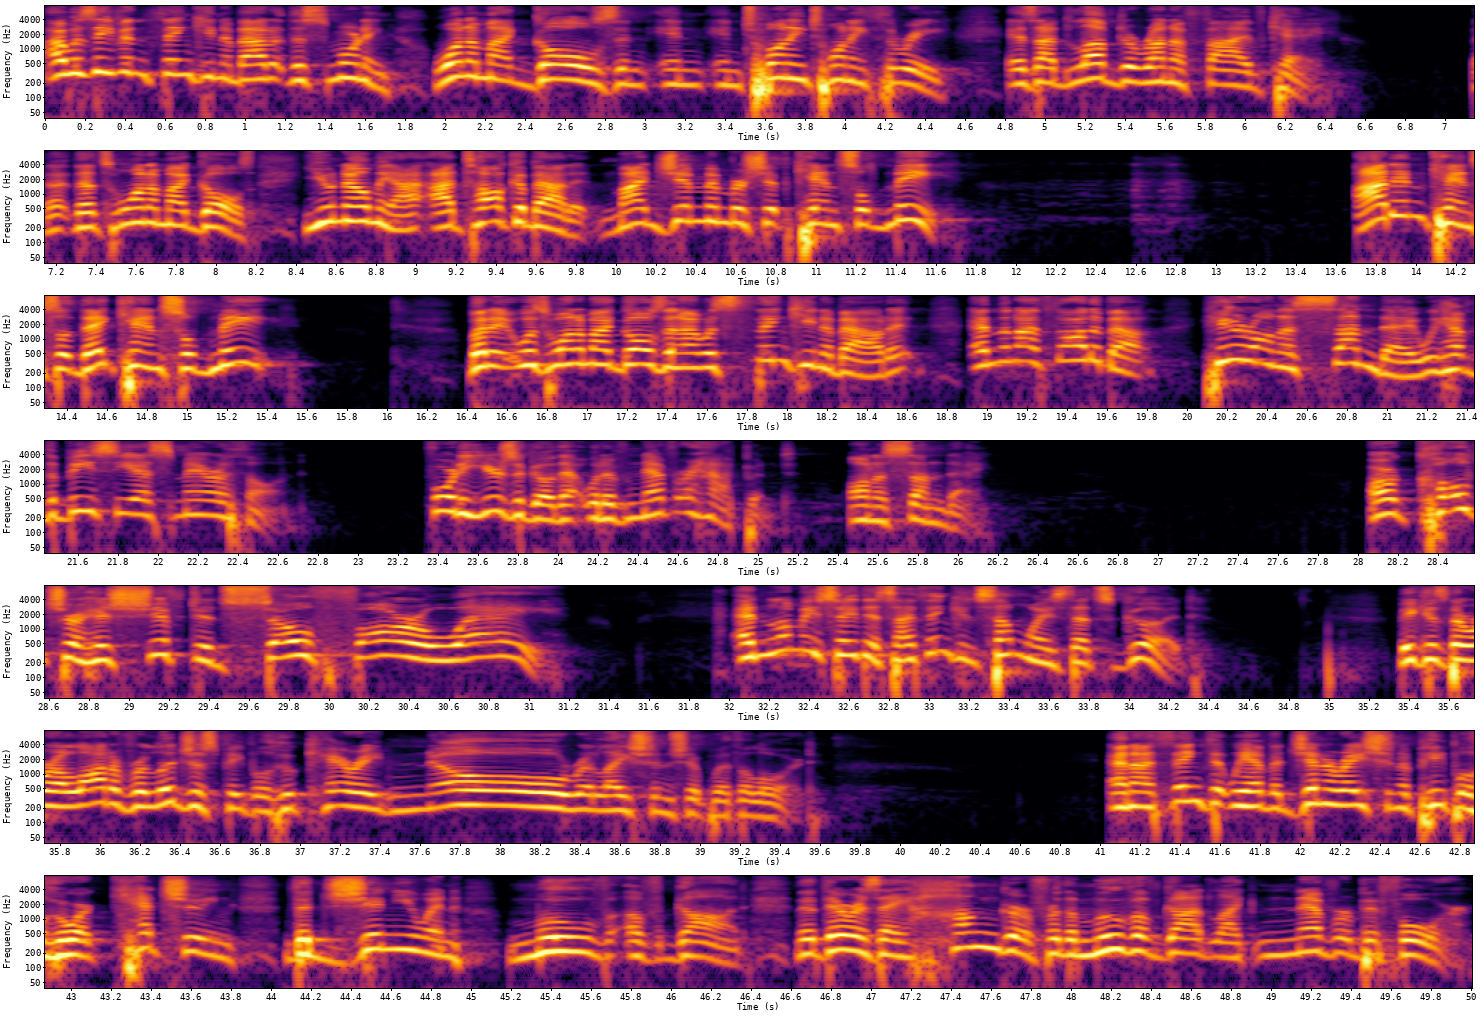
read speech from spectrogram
I was even thinking about it this morning. One of my goals in, in, in 2023 is I'd love to run a 5K. That, that's one of my goals. You know me, I, I talk about it. My gym membership canceled me. I didn't cancel, they canceled me. But it was one of my goals, and I was thinking about it. And then I thought about here on a Sunday, we have the BCS Marathon. 40 years ago, that would have never happened on a Sunday. Our culture has shifted so far away. And let me say this I think in some ways that's good because there were a lot of religious people who carried no relationship with the Lord. And I think that we have a generation of people who are catching the genuine move of God. That there is a hunger for the move of God like never before.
